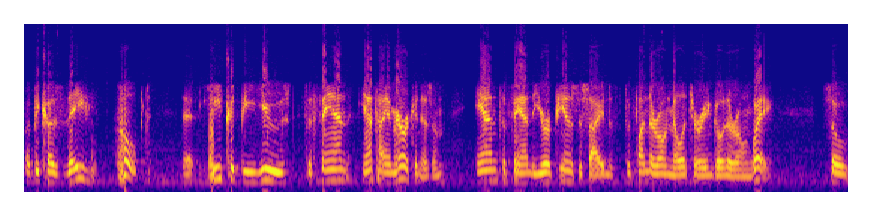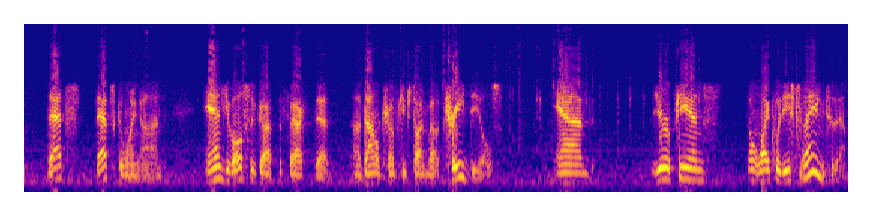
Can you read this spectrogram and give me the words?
but because they hoped that he could be used to fan anti-Americanism and to fan the Europeans decide to fund their own military and go their own way. So that's that's going on, and you've also got the fact that uh, Donald Trump keeps talking about trade deals, and the Europeans don't like what he's saying to them.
